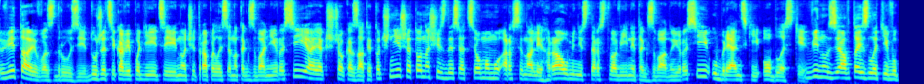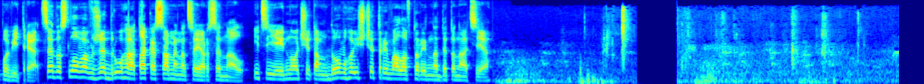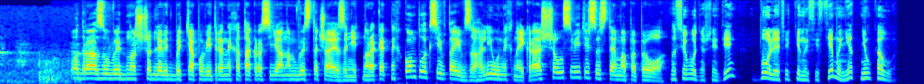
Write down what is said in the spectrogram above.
Вітаю вас, друзі! Дуже цікаві події цієї ночі трапилися на так званій Росії. А якщо казати точніше, то на 67-му арсеналі ГРАУ Міністерства війни так званої Росії у Брянській області. Він узяв та й злетів у повітря. Це до слова вже друга атака саме на цей арсенал. І цієї ночі там довго іще тривала вторинна детонація. Одразу видно, що для відбиття повітряних атак росіянам вистачає зенітно-ракетних комплексів, та й взагалі у них найкраща у світі система ППО. на сегодняшний день более эффективной системы нет ни у кого.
